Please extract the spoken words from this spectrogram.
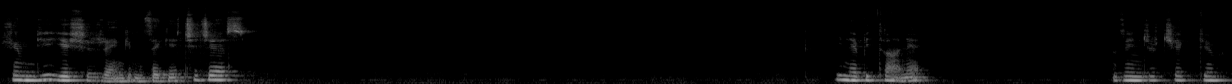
Şimdi yeşil rengimize geçeceğiz. Yine bir tane zincir çektim.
